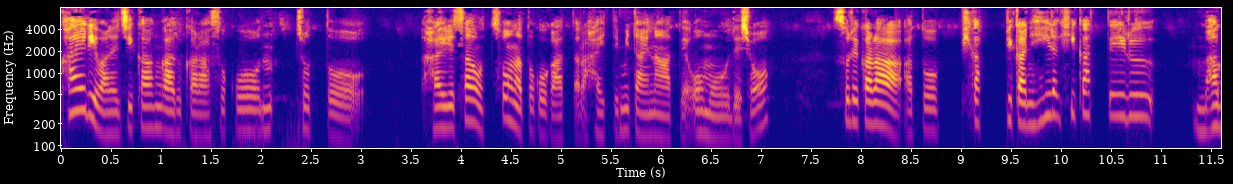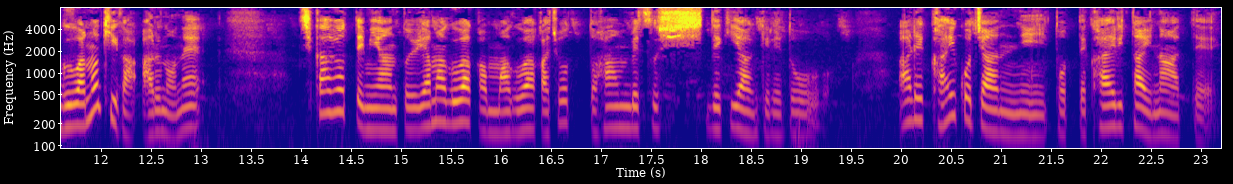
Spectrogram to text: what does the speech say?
帰りはね、時間があるから、そこ、ちょっと、入れそうなとこがあったら入ってみたいなって思うでしょ？それから、あと、ピカピカに光っているマグワの木があるのね。近寄ってみやんという山グワかマグワかちょっと判別できやんけれど、あれ、カイコちゃんにとって帰りたいなって、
